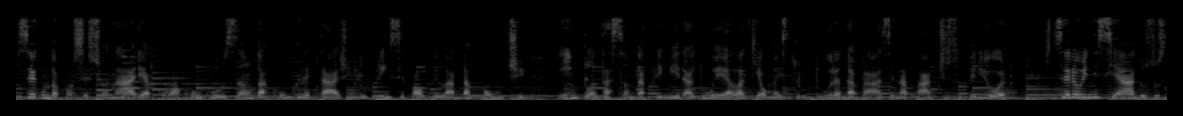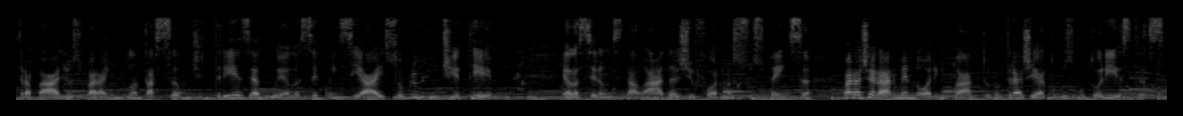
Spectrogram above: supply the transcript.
Segundo a concessionária, com a conclusão da concretagem do principal pilar da ponte e implantação da primeira aduela, que é uma estrutura da base na parte superior, serão iniciados os trabalhos para a implantação de 13 aduelas sequenciais sobre o rio Tietê. Elas serão instaladas de forma suspensa para gerar menor impacto no trajeto dos motoristas.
